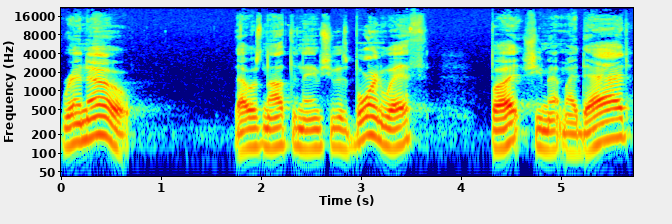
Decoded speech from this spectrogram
Renault. That was not the name she was born with, but she met my dad.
